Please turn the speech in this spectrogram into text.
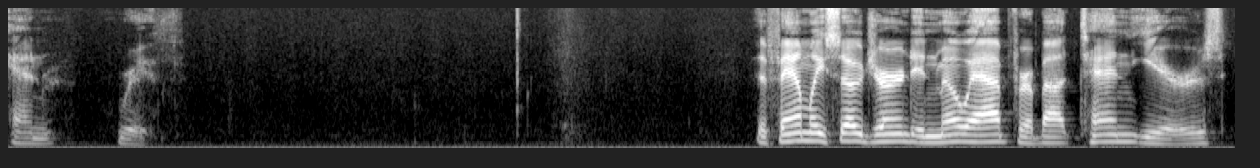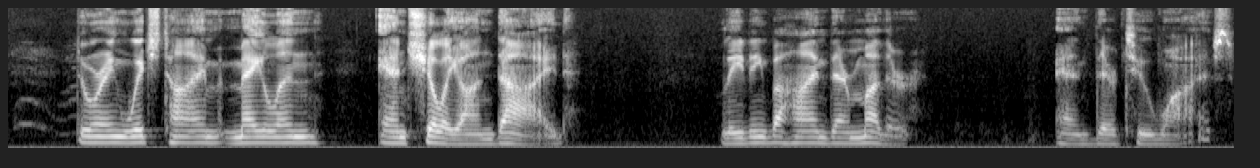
and Ruth. The family sojourned in Moab for about 10 years, during which time Mahlon and Chilion died, leaving behind their mother and their two wives.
